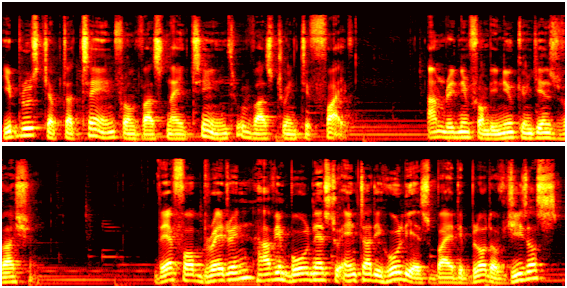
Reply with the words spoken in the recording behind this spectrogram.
Hebrews chapter 10 from verse 19 through verse 25. I'm reading from the New King James Version. Therefore, brethren, having boldness to enter the holiest by the blood of Jesus,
